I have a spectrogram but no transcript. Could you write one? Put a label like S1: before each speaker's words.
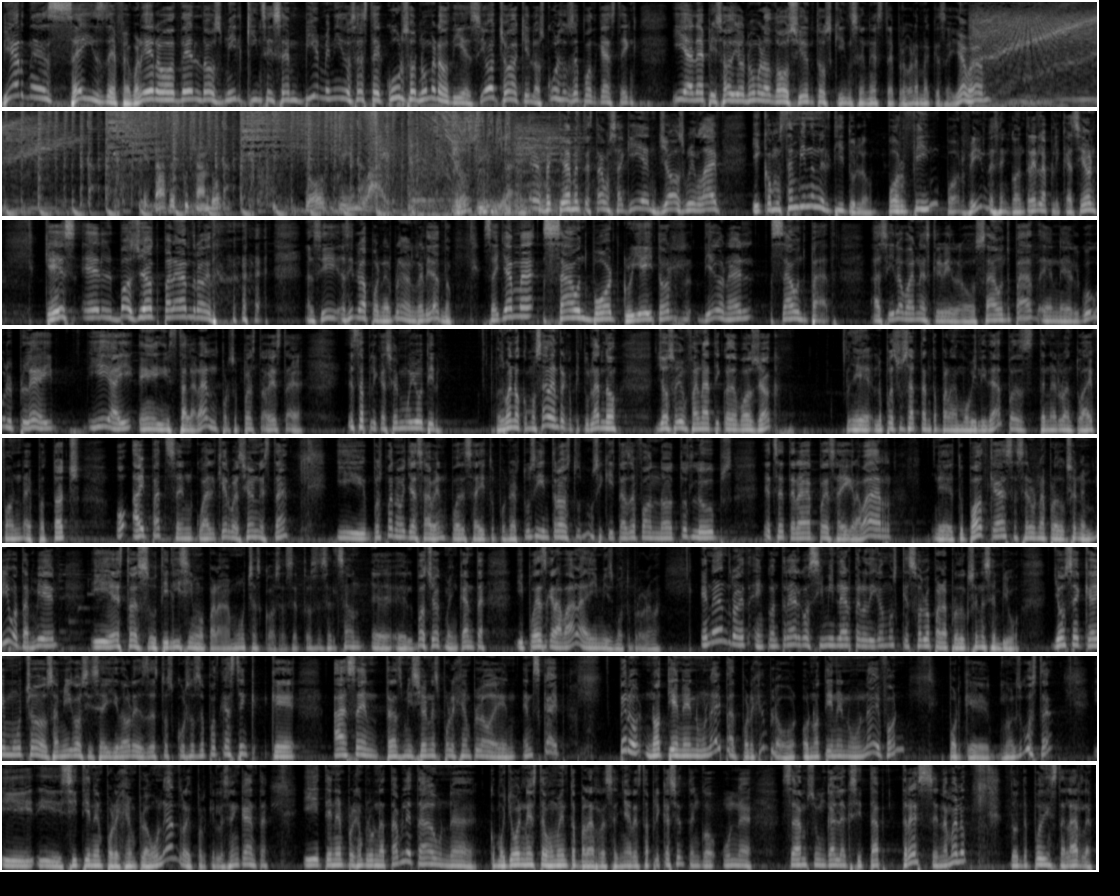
S1: Viernes 6 de febrero del 2015 y sean bienvenidos a este curso número 18 aquí en los cursos de podcasting y al episodio número 215 en este programa que se llama...
S2: Estás escuchando Josh Green Live.
S1: Efectivamente estamos aquí en Josh Green Live y como están viendo en el título, por fin, por fin les encontré la aplicación que es el Boss Jog para Android. así, así lo voy a poner, pero en realidad no. Se llama Soundboard Creator diagonal Soundpad. Así lo van a escribir, o Soundpad en el Google Play y ahí eh, instalarán, por supuesto, esta, esta aplicación muy útil. Pues bueno, como saben, recapitulando, yo soy un fanático de Boss Jog. Eh, lo puedes usar tanto para movilidad, puedes tenerlo en tu iPhone, iPod Touch, o iPads en cualquier versión está. Y pues bueno, ya saben, puedes ahí tú poner tus intros, tus musiquitas de fondo, tus loops, etcétera. Puedes ahí grabar eh, tu podcast, hacer una producción en vivo también. Y esto es utilísimo para muchas cosas. Entonces el sound, eh, el Boss me encanta y puedes grabar ahí mismo tu programa. En Android encontré algo similar, pero digamos que solo para producciones en vivo. Yo sé que hay muchos amigos y seguidores de estos cursos de podcasting que hacen transmisiones, por ejemplo, en, Skype, pero no tienen un iPad, por ejemplo, o, no tienen un iPhone porque no les gusta. Y, y sí tienen, por ejemplo, un Android porque les encanta. Y tienen, por ejemplo, una tableta, una, como yo en este momento para reseñar esta aplicación, tengo una Samsung Galaxy Tab 3 en la mano, donde pude instalarla.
